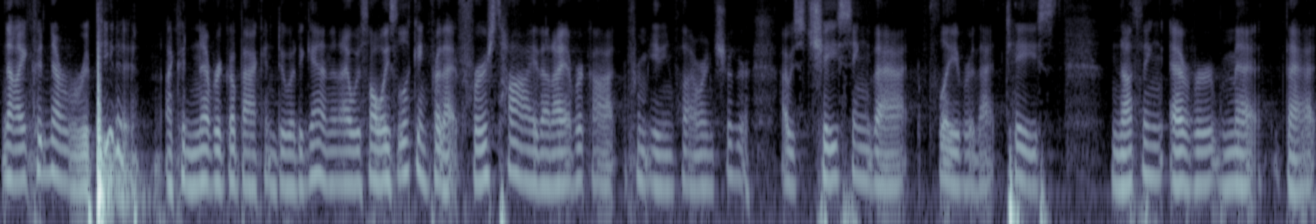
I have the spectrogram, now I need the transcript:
Now, I could never repeat it. I could never go back and do it again. And I was always looking for that first high that I ever got from eating flour and sugar. I was chasing that flavor, that taste. Nothing ever met that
